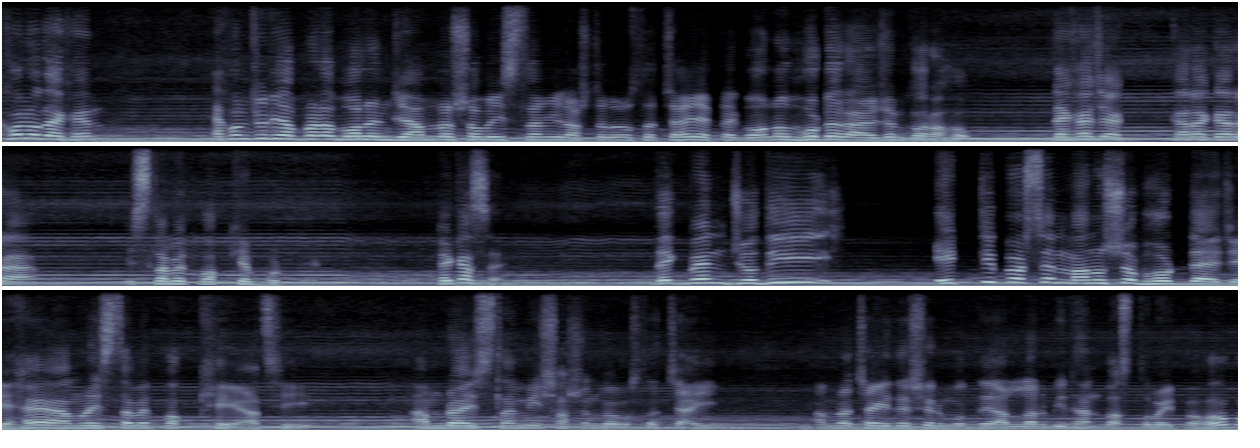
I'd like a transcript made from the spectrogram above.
এখনও দেখেন, এখন যদি আপনারা বলেন যে আমরা সবাই ইসলামী রাষ্ট্র ব্যবস্থা চাই, একটা গণভোটের আয়োজন করা হোক। দেখা যাক কারা কারা ইসলামের পক্ষে ভোট দেয়। ঠিক আছে? দেখবেন যদি এইট্টি পার্সেন্ট মানুষও ভোট দেয় যে হ্যাঁ আমরা ইসলামের পক্ষে আছি, আমরা ইসলামী শাসন ব্যবস্থা চাই, আমরা চাই দেশের মধ্যে আল্লাহর বিধান বাস্তবায়িত হোক,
